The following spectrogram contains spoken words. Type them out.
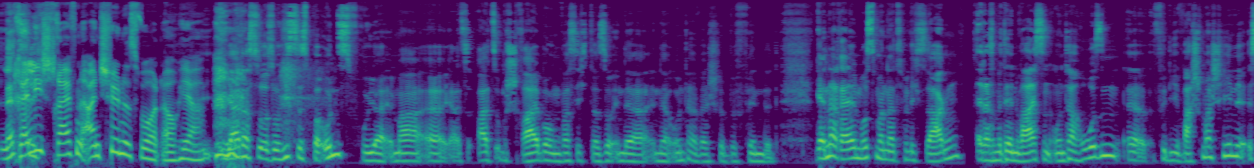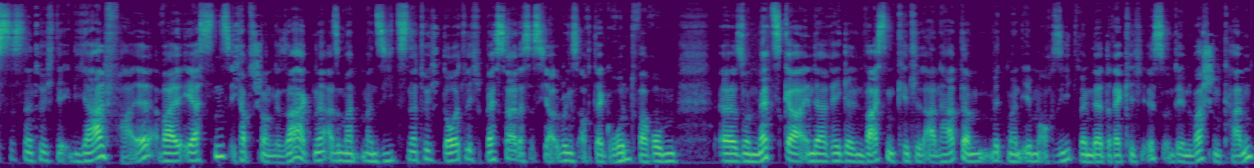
Rallye-Streifen, ein schönes Wort auch, ja. Ja, das so, so hieß es bei uns früher immer äh, als, als Umschreibung, was sich da so in der, in der Unterwäsche befindet. Generell muss man natürlich sagen, sagen, das mit den weißen Unterhosen äh, für die Waschmaschine ist es natürlich der Idealfall, weil erstens, ich habe es schon gesagt, ne, also man, man sieht es natürlich deutlich besser. Das ist ja übrigens auch der Grund, warum äh, so ein Metzger in der Regel einen weißen Kittel anhat, damit man eben auch sieht, wenn der dreckig ist und den waschen kann.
